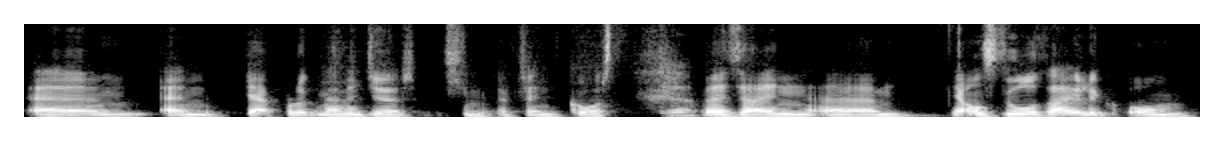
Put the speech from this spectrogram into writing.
Um, en ja, product manager, misschien even kort. Ja. Wij zijn, um, ja, ons doel is eigenlijk om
